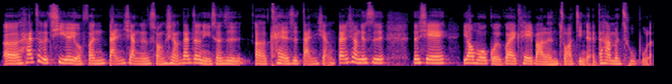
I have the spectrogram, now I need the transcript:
呃，它这个契约有分单向跟双向，但这个女生是呃开的是单向，单向就是那些妖魔鬼怪可以把人抓进来，但他们出不来。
